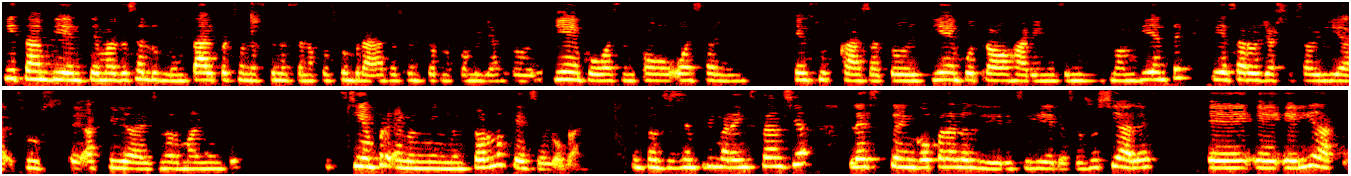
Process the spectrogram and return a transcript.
y también temas de salud mental, personas que no están acostumbradas a su entorno familiar todo el tiempo o a, o, estar en, en, su casa todo el tiempo, trabajar en ese mismo ambiente y desarrollar sus habilidades, sus eh, actividades normalmente, siempre en un mismo entorno que es el hogar. Entonces, en primera instancia, les tengo para los líderes y lideresas sociales eh, eh, el IACO,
